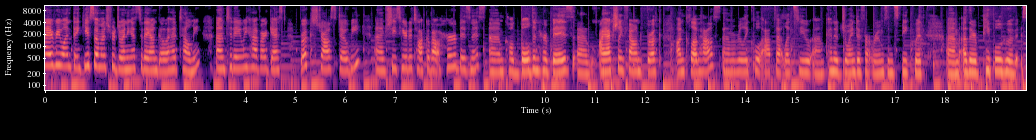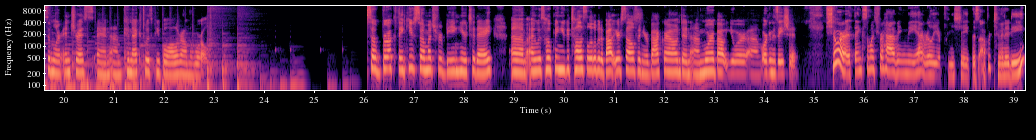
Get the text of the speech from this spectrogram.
Hi, everyone. Thank you so much for joining us today on Go Ahead Tell Me. Um, today we have our guest, Brooke Strauss Doby. Um, she's here to talk about her business um, called Bold in Her Biz. Um, I actually found Brooke on Clubhouse, um, a really cool app that lets you um, kind of join different rooms and speak with other people who have similar interests and connect with people all around the world. So, Brooke, thank you so much for being here today. Um, I was hoping you could tell us a little bit about yourself and your background and um, more about your um, organization. Sure. Thanks so much for having me. I really appreciate this opportunity.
